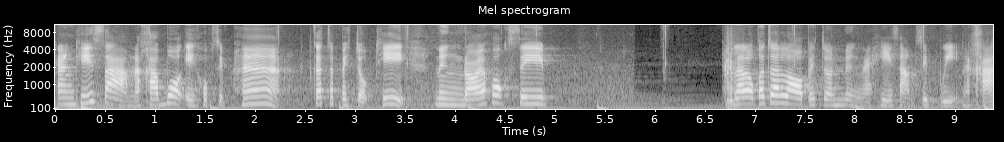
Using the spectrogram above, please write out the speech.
ครั้งที่ 3 นะคะ บวกอีก 65 ก็จะไปจบที่ 160 แล้วเราก็จะรอไปจน 1 นาที 30 วินะคะ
